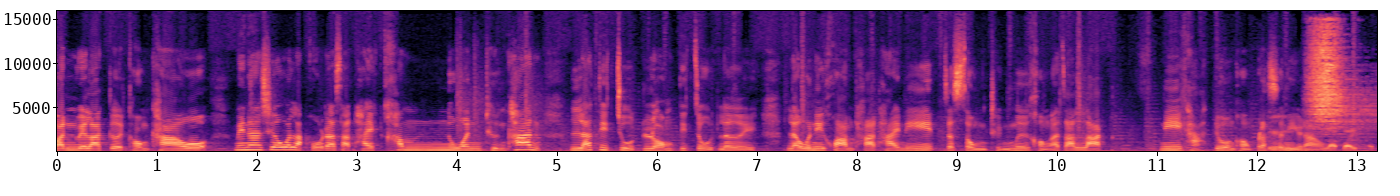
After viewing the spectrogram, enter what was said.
วันเวลาเกิดของเขา ไม่น่าเชื่อว่าหลักโหราศาสตร์ไทยคำนวณถึงขั้นละติจูดลองติจูดเลย แล้ววันนี้ความท้าทายนี้จะส่งถึงมือของอาจารย์ลักษณ์นี่ค่ะ ดวงของปรัชนีเรา รับไว้ครับ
